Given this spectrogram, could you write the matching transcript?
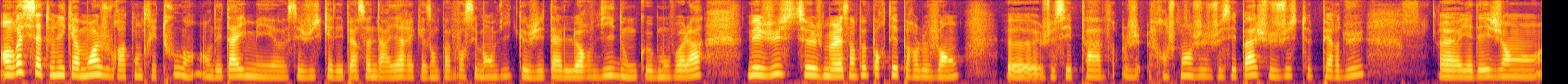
En vrai, si ça tenait qu'à moi, je vous raconterais tout hein, en détail, mais euh, c'est juste qu'il y a des personnes derrière et qu'elles n'ont pas forcément envie que j'étale leur vie, donc euh, bon voilà. Mais juste, je me laisse un peu porter par le vent. Euh, je sais pas, franchement, je, je, sais pas, je suis juste perdue. Il y a des gens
